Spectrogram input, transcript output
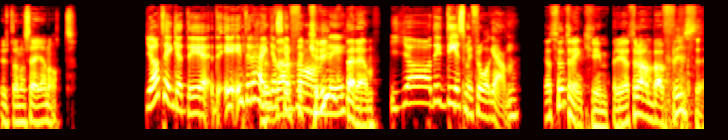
utan att säga något? Jag tänker att det, det är inte det här en Men ganska varför vanlig... krymper den? Ja, det är det som är frågan. Jag tror inte den krymper. Jag tror han bara fryser.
